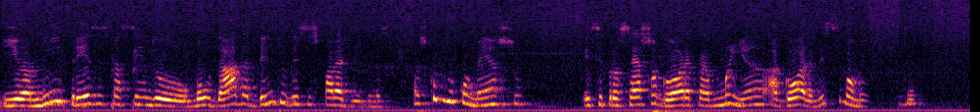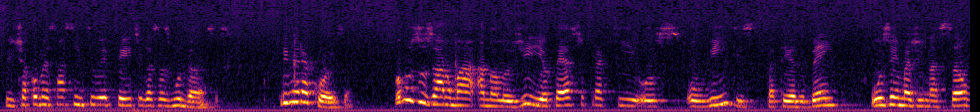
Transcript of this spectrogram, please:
E a minha empresa está sendo moldada dentro desses paradigmas. Mas como eu começo esse processo agora, para amanhã, agora, nesse momento, a gente já começar a sentir o efeito dessas mudanças? Primeira coisa, vamos usar uma analogia e eu peço para que os ouvintes da Teia do Bem Use a imaginação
